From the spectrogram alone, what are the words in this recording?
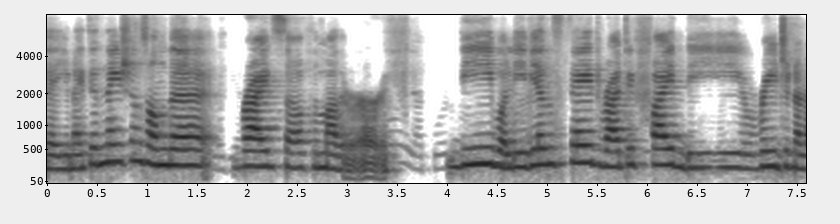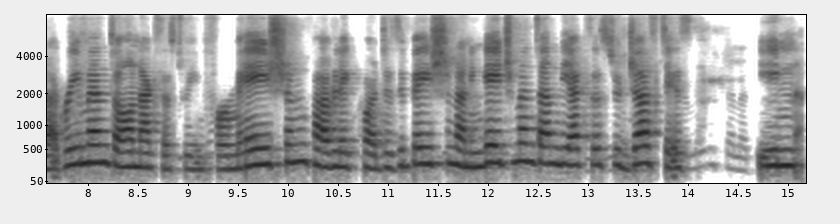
the United Nations on the Rights of the Mother Earth. The Bolivian state ratified the regional agreement on access to information, public participation and engagement, and the access to justice in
